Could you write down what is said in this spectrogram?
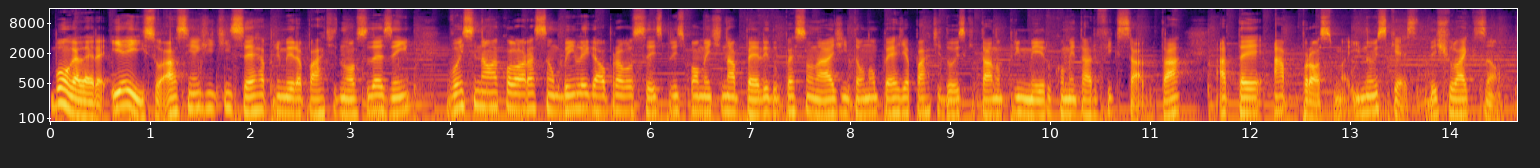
Bom, galera, e é isso. Assim a gente encerra a primeira parte do nosso desenho. Vou ensinar uma coloração bem legal para vocês, principalmente na pele do personagem, então não perde a parte 2 que está no primeiro comentário fixado, tá? Até a próxima. E não esquece, deixa o likezão.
